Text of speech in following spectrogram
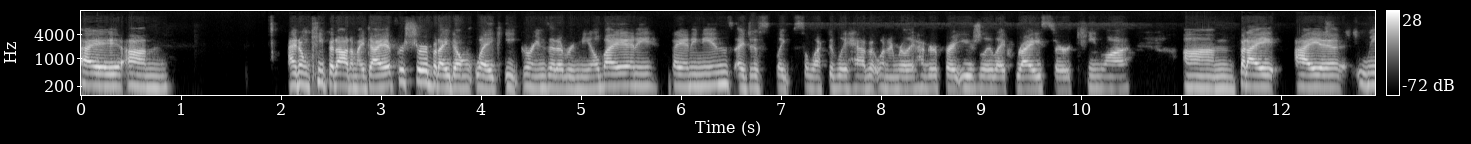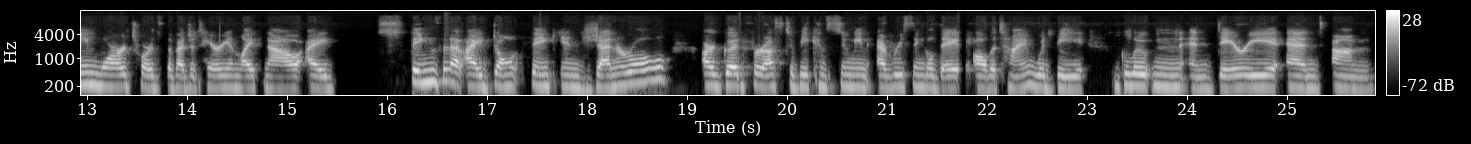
I um I don't keep it out of my diet for sure, but I don't like eat grains at every meal by any by any means. I just like selectively have it when I'm really hungry for it, usually like rice or quinoa. Um, but I I lean more towards the vegetarian life now. I things that I don't think in general are good for us to be consuming every single day all the time would be gluten and dairy and um,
